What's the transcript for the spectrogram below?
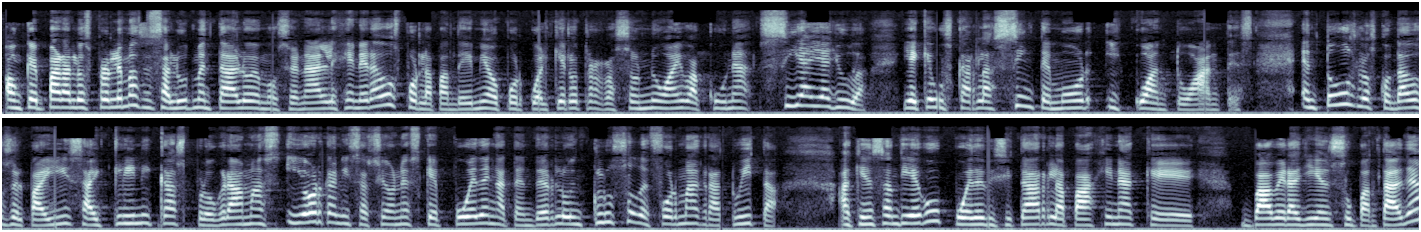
aunque para los problemas de salud mental o emocional generados por la pandemia o por cualquier otra razón no hay vacuna, sí hay ayuda y hay que buscarla sin temor y cuanto antes. En todos los condados del país hay clínicas, programas y organizaciones que pueden atenderlo incluso de forma gratuita. Aquí en San Diego puede visitar la página que va a ver allí en su pantalla.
